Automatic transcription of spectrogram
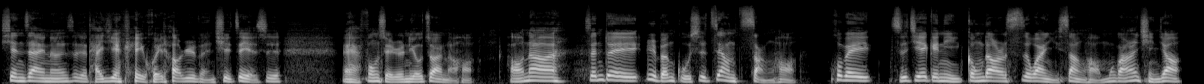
现在呢，这个台积电可以回到日本去，这也是哎呀，风水轮流转了哈。好，那针对日本股市这样涨哈，会不会直接给你攻到了四万以上哈？我们赶快请教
